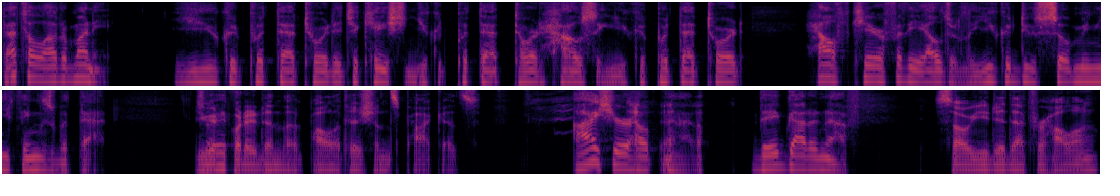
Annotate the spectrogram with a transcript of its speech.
that's a lot of money. You could put that toward education. You could put that toward housing. You could put that toward health care for the elderly. You could do so many things with that. you so could put it in the politicians' pockets. I sure hope not. They've got enough. So you did that for how long?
